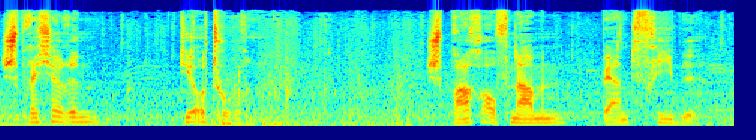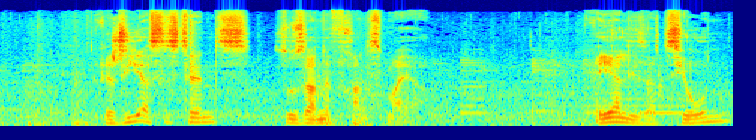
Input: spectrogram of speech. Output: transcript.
Sprecherin die Autorin. Sprachaufnahmen Bernd Friebel. Regieassistenz Susanne Franzmeier. Realisation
